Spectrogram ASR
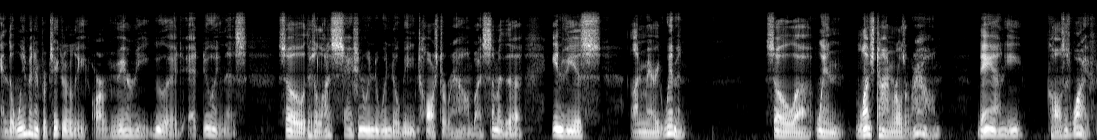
And the women in particularly are very good at doing this. So there's a lot of section window window being tossed around by some of the envious unmarried women. So uh, when lunchtime rolls around, Dan he calls his wife.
